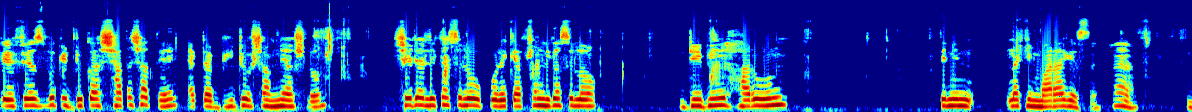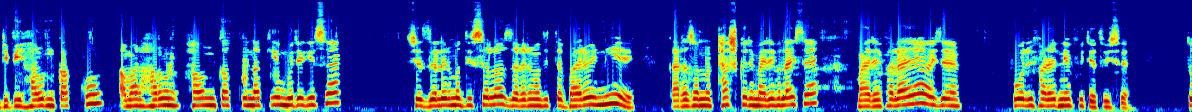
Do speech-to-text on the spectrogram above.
আজকে ফেসবুকে ঢুকার সাথে সাথে একটা ভিডিও সামনে আসলো। সেটা লেখা ছিল উপরে ক্যাপশন লেখা ছিল ডিবি হারুন তিনি নাকি মারা গেছে হ্যাঁ? ডিবি হারুন কাকু, আমার হারুন হারুন কাকু নাকি মরে গেছে। সে জেলের মধ্যে ছিল, জেলের মধ্যে বাইরে নিয়ে কারও জন্য ঠাস করে মেরে ফেলাইছে, মেরে ফেলাই ওই যে পরি ফাড়ে নিয়ে ফুটে থুইছে। তো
